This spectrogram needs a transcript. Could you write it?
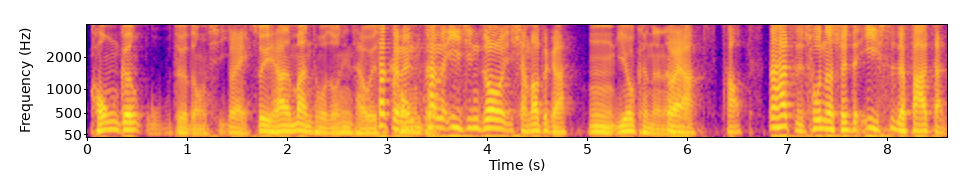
空跟无这个东西，对，所以他的曼陀罗中心才会。他可能看了易经之后想到这个，啊，嗯，也有可能。啊对啊，好，那他指出呢，随着意识的发展，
